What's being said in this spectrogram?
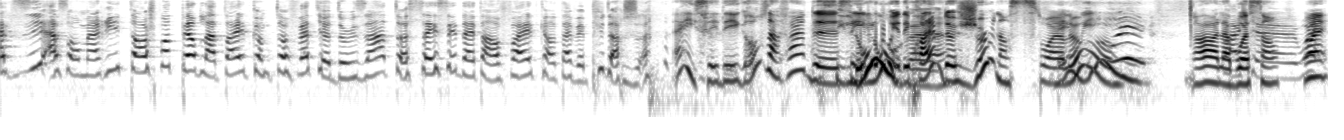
elle dit à son mari Tâche pas de perdre la tête comme t'as fait il y a deux ans. T'as cessé d'être en fête quand t'avais plus d'argent. Hey, c'est des grosses affaires de. C'est C'est lourd, lourd. Il y a des euh. problèmes de jeu dans cette histoire-là. Mais oui. Ah, la boisson. euh, Ouais. ouais,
